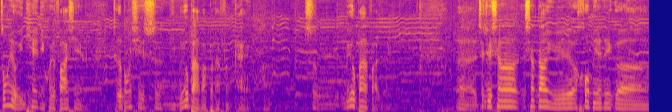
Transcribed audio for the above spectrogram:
终有一天你会发现，这个东西是你没有办法把它分开啊，是没有办法的。呃，这就相相当于后面那个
